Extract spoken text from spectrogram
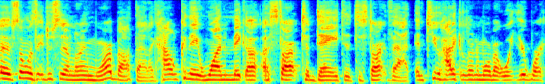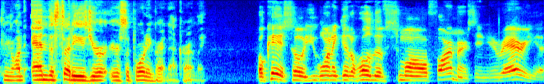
if someone's interested in learning more about that, like how can they one make a, a start today to, to start that, and two, how they can learn more about what you're working on and the studies you're you're supporting right now currently. Okay, so you want to get a hold of small farmers in your area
